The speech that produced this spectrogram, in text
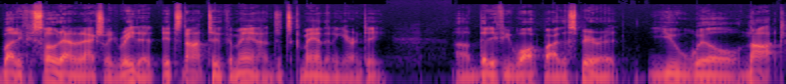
But if you slow down and actually read it, it's not two commands; it's a command and a guarantee uh, that if you walk by the Spirit, you will not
